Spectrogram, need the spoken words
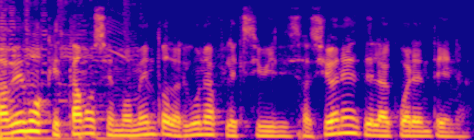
Sabemos que estamos en momento de algunas flexibilizaciones de la cuarentena,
